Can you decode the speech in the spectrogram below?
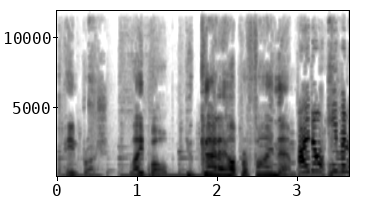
paintbrush, light bulb. You gotta help refine them. I don't even.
